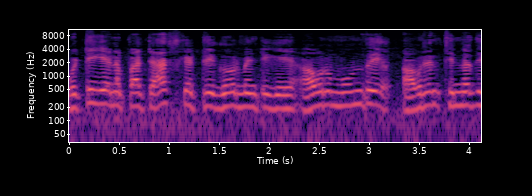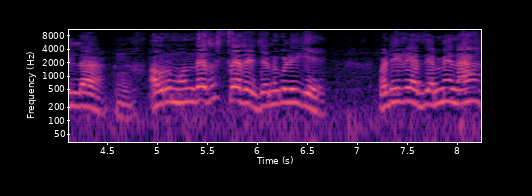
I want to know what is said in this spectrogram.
ಒಟ್ಟಿಗೆ ಏನಪ್ಪ ಟ್ಯಾಕ್ಸ್ ಕಟ್ಟಿ ಗೌರ್ಮೆಂಟಿಗೆ ಅವರು ಮುಂದೆ ಅವ್ರೇನ್ ತಿನ್ನೋದಿಲ್ಲ. ಅವರು ಮುಂದರಿಸ್ತಾರೆ ಜನಗಳಿಗೆ. ಹೊಡೀರಿ ಅದ್ ಎಮ್ಮೆನಾ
